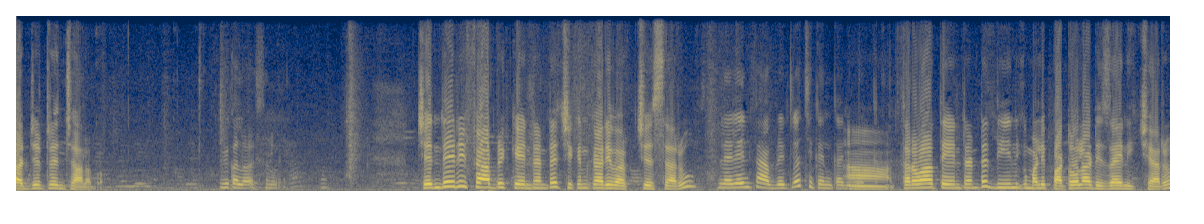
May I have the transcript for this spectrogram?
బడ్జెట్ రేంజ్ చాలా బాగుంది. కలర్స్ ఉన్నాయి. చందేరి ఫ్యాబ్రిక్ ఏంటంటే చికెన్ కర్రీ వర్క్ చేశారు. లెలిన్ ఫ్యాబ్రిక్లో చికెన్ కర్రీ తర్వాత ఏంటంటే దీనికి మళ్ళీ పటోలా డిజైన్ ఇచ్చారు.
